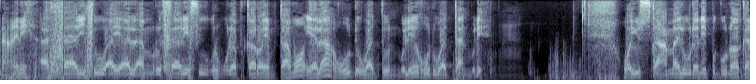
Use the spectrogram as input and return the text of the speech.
Nah ini. Al-thalithu ay al-amru thalithu. Bermula perkara yang pertama ialah ghudwatun. Boleh? Ghudwatan boleh wa yusta'malu dan dipergunakan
